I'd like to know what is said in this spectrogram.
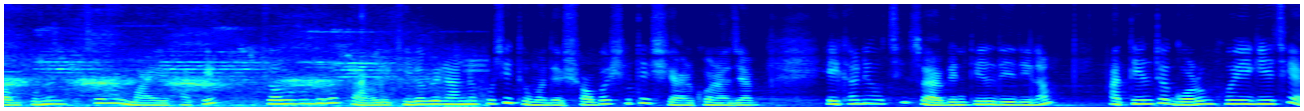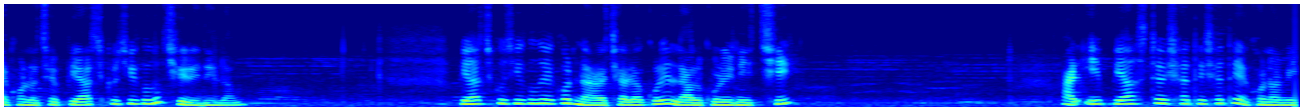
সম্পূর্ণ হচ্ছে আমার মায়ের হাতে। চলো বন্ধুরা, তাহলে কীভাবে রান্না করছি তোমাদের সবার সাথে শেয়ার করা যাক। এখানে হচ্ছে সয়াবিন তেল দিয়ে দিলাম। আর তেলটা গরম হয়ে গিয়েছে, এখন হচ্ছে পেঁয়াজ কুচিগুলো ছেড়ে দিলাম। পেঁয়াজ কুচিগুলো এখন নাড়াচাড়া করে লাল করে নিচ্ছি। আর এই পেঁয়াজটার সাথে সাথে এখন আমি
